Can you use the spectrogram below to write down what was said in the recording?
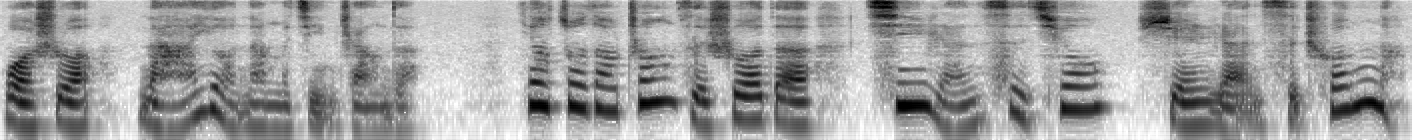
我说哪有那么紧张的？要做到庄子说的“凄然似秋，轩然似春”嘛，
